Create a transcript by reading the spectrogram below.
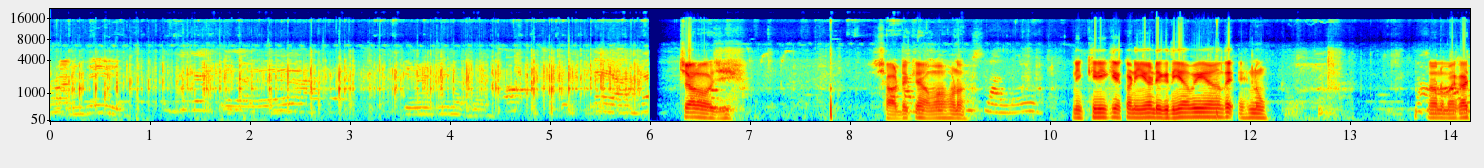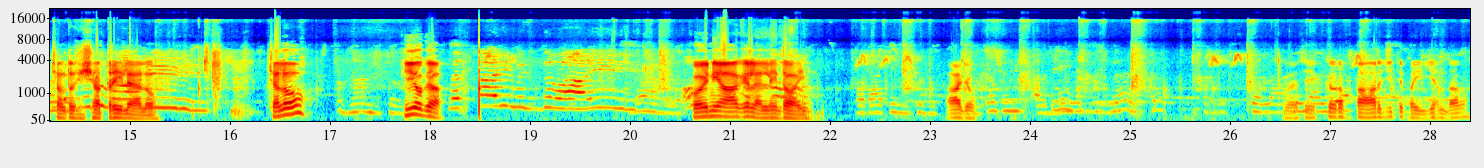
ਹਾਂਜੀ ਕਿਵੇਂ ਕੀ ਲੱਗਦਾ ਚਲੋ ਜੀ। ਛੱਡ ਕੇ ਆਵਾਂ ਹੁਣ। ਨਿੱਕੀ ਨਿੱਕੀਆਂ ਕਣੀਆਂ ਡਿੱਗਦੀਆਂ ਪਈਆਂ ਤੇ ਇਹਨੂੰ। ਇਹਨਾਂ ਨੂੰ ਮੈਂ ਕਿਹਾ, ਚਲ ਤੁਸੀਂ ਛਤਰੀ ਲੈ ਲਓ। ਚਲੋ, ਕੀ ਹੋ ਗਿਆ? ਕੋਈ ਨਹੀਂ ਆ ਕੇ ਲੈ ਲਈ ਦਵਾਈ। ਆ ਜਾਓ। ਵੈਸੇ ਇੱਕ ਰਫਤਾਰ ਜੀ ਤੇ ਪਈ ਜਾਂਦਾ ਵਾ।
